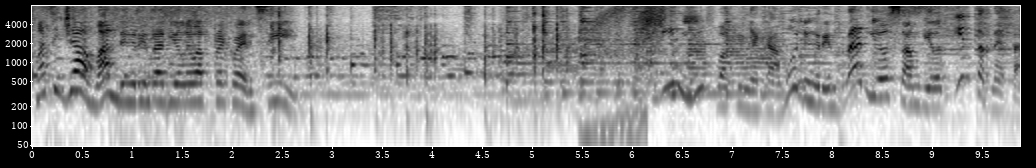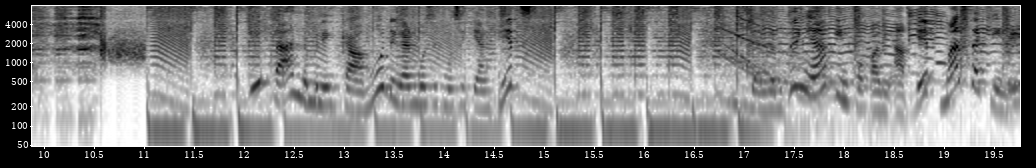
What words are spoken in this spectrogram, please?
Masih zaman dengerin radio lewat frekuensi. Ini waktunya kamu dengerin radio sambil internetan. Kita nemenin kamu dengan musik-musik yang hits dan tentunya info paling update masa kini.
